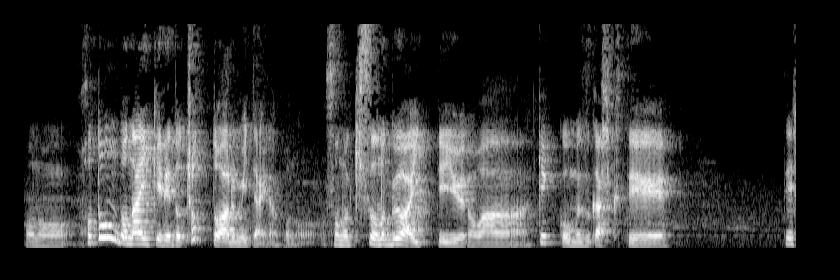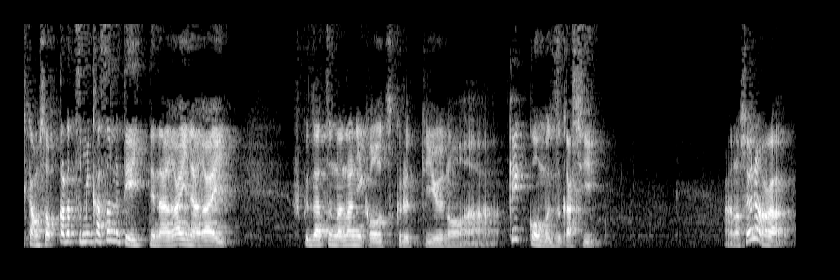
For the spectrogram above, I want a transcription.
この、ほとんどないけれどちょっとあるみたいな、この、その基礎の具合っていうのは結構難しくて、で、しかもそこから積み重ねていって長い長い複雑な何かを作るっていうのは結構難しい。あの、そういうのが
